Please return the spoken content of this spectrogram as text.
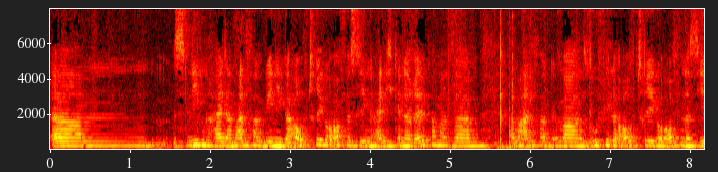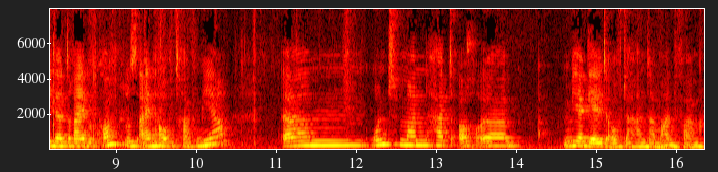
Ähm, es liegen halt am Anfang weniger Aufträge offen. Es liegen eigentlich generell, kann man sagen, am Anfang immer so viele Aufträge offen, dass jeder drei bekommt, plus einen Auftrag mehr. Ähm, und man hat auch äh, mehr Geld auf der Hand am Anfang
